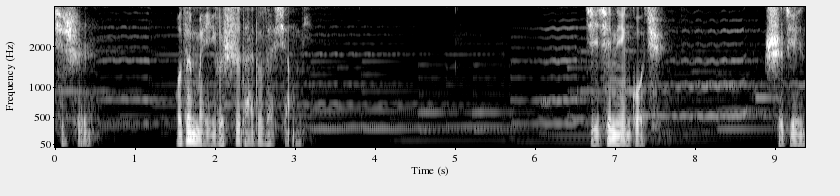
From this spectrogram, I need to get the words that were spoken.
其实，我在每一个时代都在想你。几千年过去，时间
